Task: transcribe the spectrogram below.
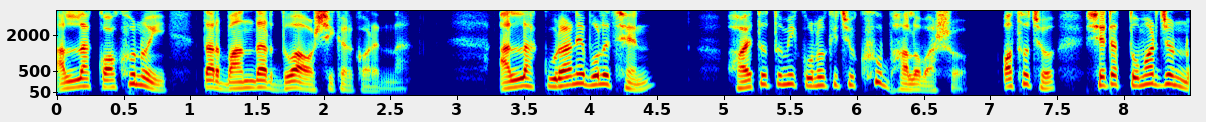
আল্লাহ কখনোই তার বান্দার দোয়া অস্বীকার করেন না। আল্লাহ কুরআনে বলেছেন, হয়তো তুমি কোনো কিছু খুব ভালোবাসো, অথচ সেটা তোমার জন্য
